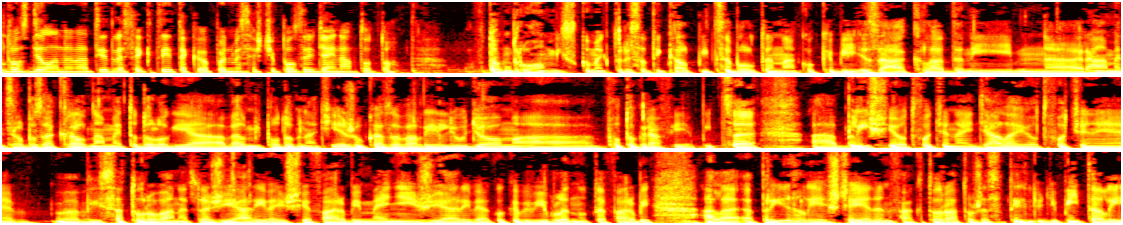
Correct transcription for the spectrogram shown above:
rozdelené na tie dve sekcie, tak poďme sa ešte pozrieť aj na toto. V tom druhom výskume, ktorý sa týkal pice, bol ten ako keby základný rámec alebo základná metodológia veľmi podobná. Tiež ukazovali ľuďom fotografie pice bližšie odfotené, ďalej odfotené, vysaturované, teda žiarivejšie farby, menej žiarivé, ako keby vyblednuté farby. Ale pridali ešte jeden faktor a to, že sa tých ľudí pýtali,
